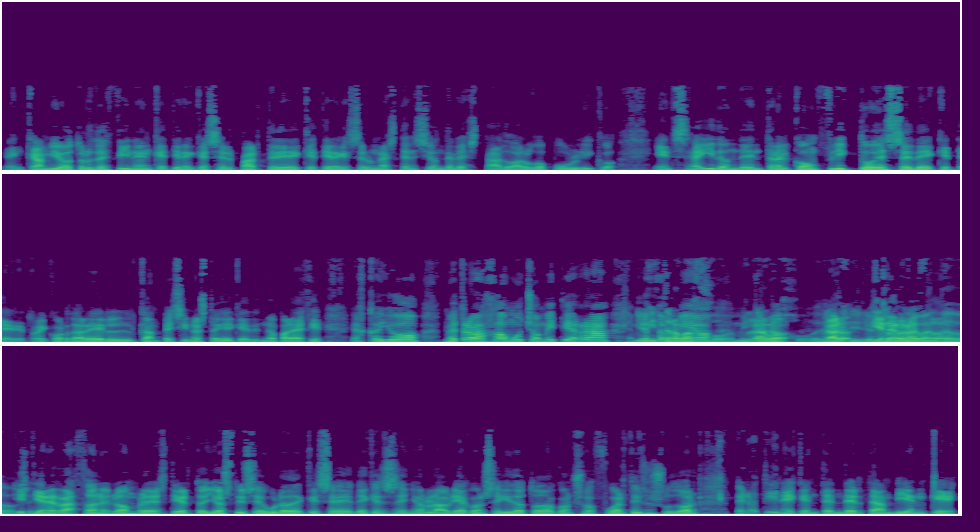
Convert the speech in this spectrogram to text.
En cambio, otros definen que tiene que ser parte, que tiene que ser una extensión del Estado, algo público. Y es ahí donde entra el conflicto ese de que te recordar el campesino este que, que no para decir, es que yo me he trabajado mucho en mi tierra En y mi esto es trabajo, mío". en mi Claro, trabajo, es Claro, decir, tiene razón, levantado, y sí. tiene razón el hombre, es cierto. Yo estoy seguro de que ese, de que ese señor lo habría conseguido todo con su esfuerzo y su sudor, pero tiene que entender también que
